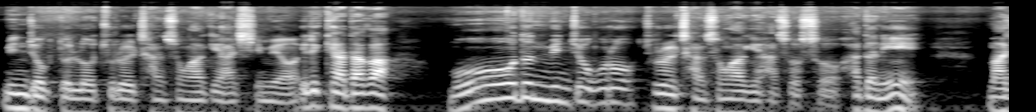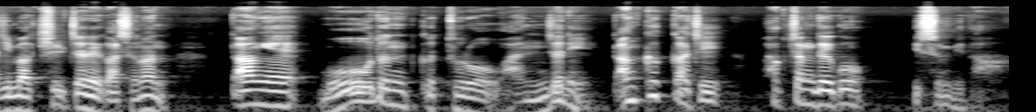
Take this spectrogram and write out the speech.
민족들로 주를 찬송하게 하시며 이렇게 하다가 모든 민족으로 주를 찬송하게 하소서 하더니 마지막 7절에 가서는 땅의 모든 끝으로 완전히 땅 끝까지 확장되고 있습니다.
